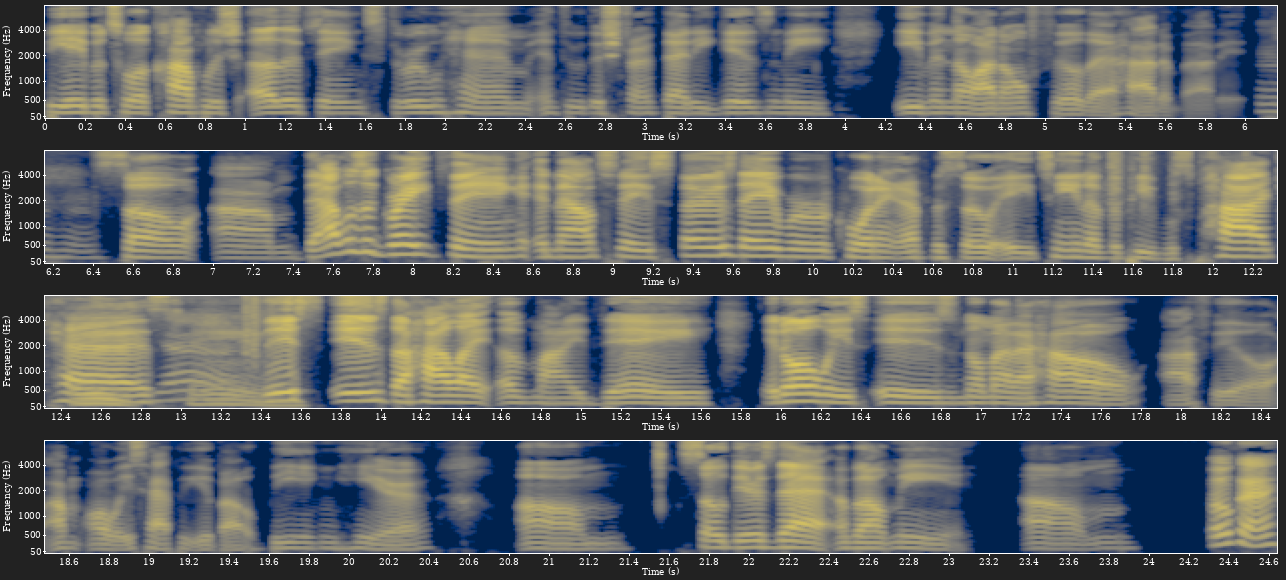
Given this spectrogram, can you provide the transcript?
be able to accomplish other things through Him and through the strength that He gives me, even though I don't feel that hot about it. Mm-hmm. So um, that was a great thing. And now today's Thursday. We're recording episode 18 of the People's Podcast. Yes. This is the highlight of my day. It always is, no matter how I feel. I'm always happy about being here. Um, so there's that about me. Um, Okay,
